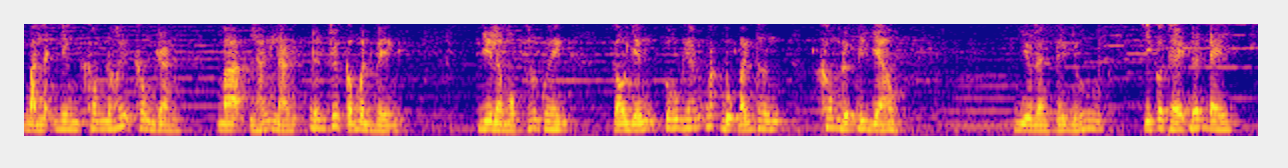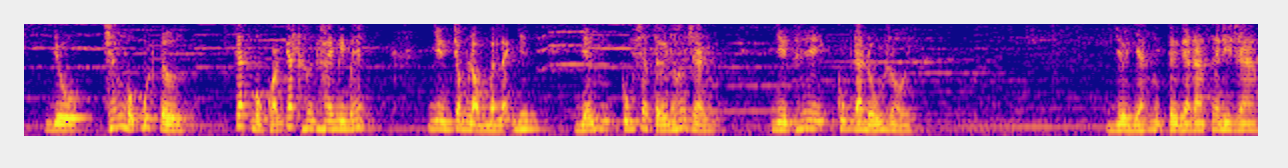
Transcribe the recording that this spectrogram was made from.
Bạch Lạc Nhân không nói không rằng mà lặng lặng đến trước cổng bệnh viện. Như là một thói quen, cậu vẫn cố gắng bắt buộc bản thân không được đi vào. Nhiều lần tự nhủ chỉ có thể đến đây, dù chắn một bức tường, cách một khoảng cách hơn 20 mét, nhưng trong lòng Bạch Lạc Nhân vẫn cũng sẽ tự nói rằng như thế cũng đã đủ rồi. Vừa dặn từ gara xe đi ra,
